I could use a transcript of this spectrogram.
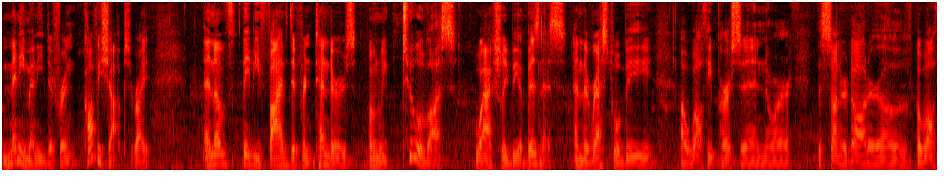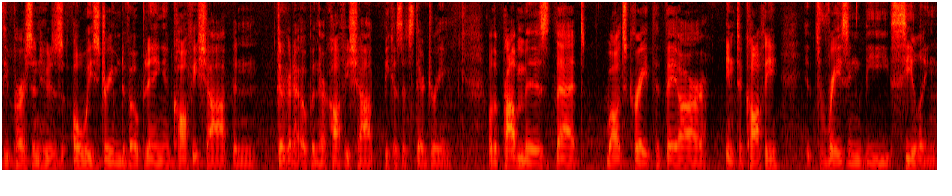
many, many different coffee shops, right? And of maybe five different tenders, only two of us will actually be a business, and the rest will be a wealthy person or the son or daughter of a wealthy person who's always dreamed of opening a coffee shop and they're going to open their coffee shop because it's their dream. Well, the problem is that while it's great that they are into coffee, it's raising the ceiling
